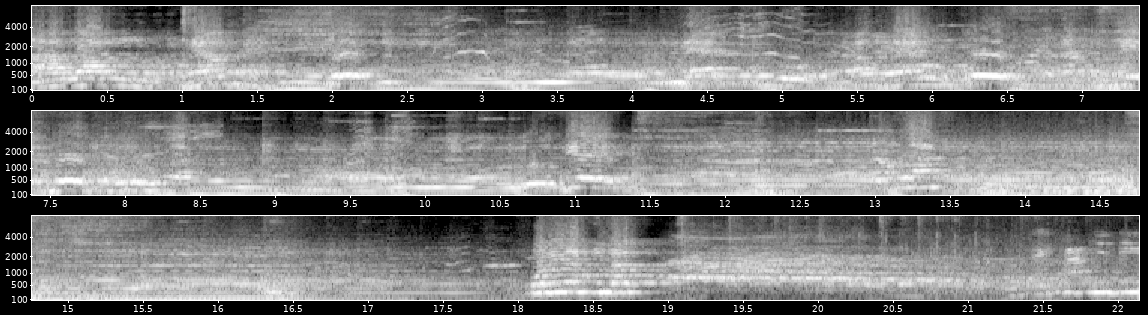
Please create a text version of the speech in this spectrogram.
รางวัลแชมป์ซึ่งแทนผู้แทนผู้ให้ผู้ถืออยู่ที่จังหวัด ครับแสดงความยินดี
